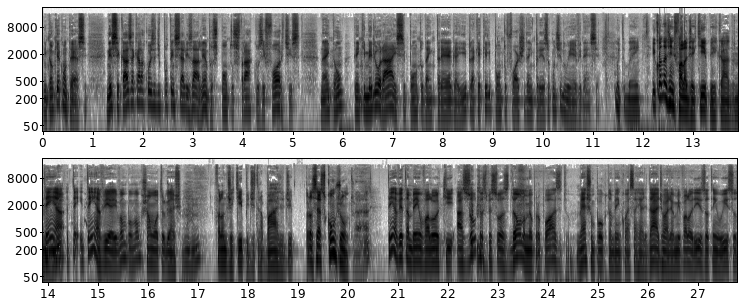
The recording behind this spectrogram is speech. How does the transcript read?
Então, o que acontece? Nesse caso, é aquela coisa de potencializar, lembra? Os pontos fracos e fortes, né? Então, tem que melhorar esse ponto da entrega aí para que aquele ponto forte da empresa continue em evidência. Muito bem. E quando a gente fala de equipe, Ricardo, uhum. tem, a, tem, tem a ver aí, vamos, vamos puxar um outro gancho. Uhum. Falando de equipe, de trabalho, de processo conjunto. Uhum. Tem a ver também o valor que as outras pessoas dão no meu propósito? Mexe um pouco também com essa realidade? Olha, eu me valorizo, eu tenho isso,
